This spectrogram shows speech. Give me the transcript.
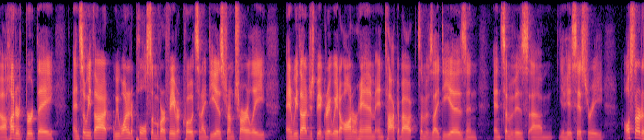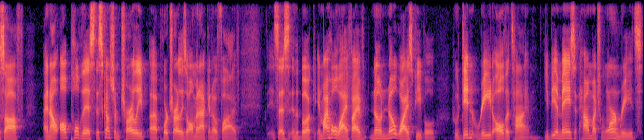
uh, 100th birthday. And so we thought we wanted to pull some of our favorite quotes and ideas from Charlie. And we thought it'd just be a great way to honor him and talk about some of his ideas and, and some of his, um, you know, his history. I'll start us off and I'll, I'll pull this. This comes from Charlie, uh, poor Charlie's Almanack in 05. It says in the book, In my whole life, I've known no wise people who didn't read all the time. You'd be amazed at how much Warren reads,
